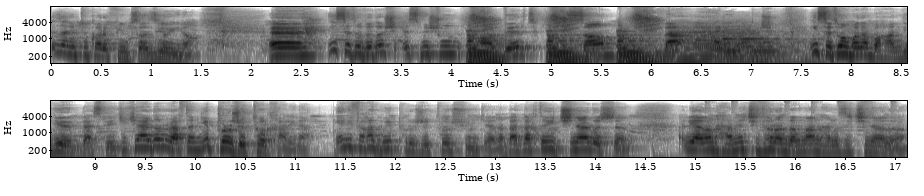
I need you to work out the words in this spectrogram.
بزنیم تو کار فیلمسازی و اینا. این سه تا داداش اسمشون آلبرت، سام و هری بودش. این سه تا اومدن با همدیگه دست به یکی کردن و رفتن یه پروژکتور خریدن. یعنی فقط با یه پروژکتور شروع کردن. بعد وقتا هیچی نداشتن. ولی الان همه چی دارن و من هنوز هیچی ندارم.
